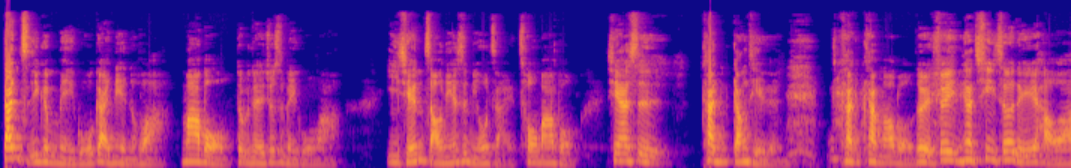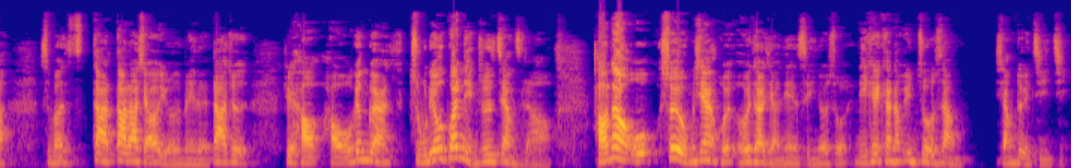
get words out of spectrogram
单指一个美国概念的话，Marble 对不对？就是美国嘛。以前早年是牛仔抽 Marble，现在是看钢铁人，看看 Marvel，对，所以你看汽车的也好啊，什么大大大小小有的没的，大家就就好好。我跟各位讲，主流观点就是这样子的啊。好，那我所以我们现在回回头来讲这件事情，就是说你可以看到运作上相对积极，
